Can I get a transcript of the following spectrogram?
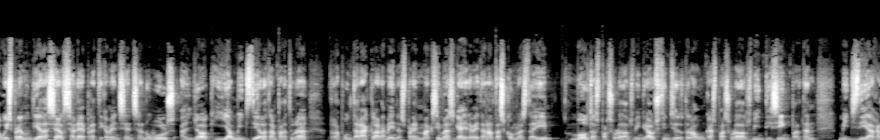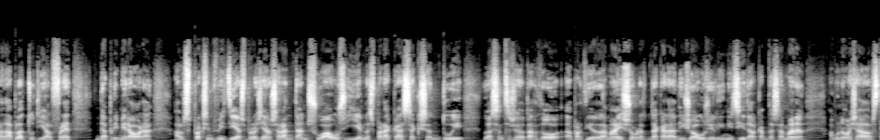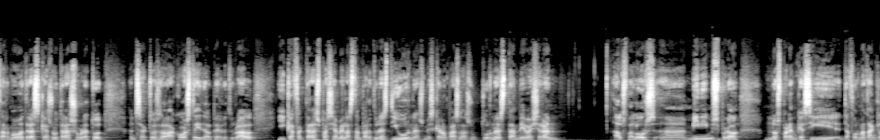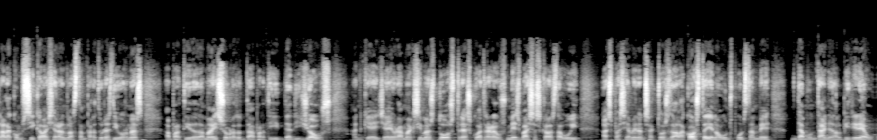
Avui esperem un dia de cel serè, pràcticament sense núvols en lloc, i al migdia la temperatura repuntarà clarament. Esperem màximes gairebé tan altes com les d'ahir, moltes per sobre dels 20 graus, fins i tot en algun cas per sobre dels 25, per tant, migdia agradable, tot i el fred de primera hora. Els pròxims migdies, però, ja no seran tan suaus i hem d'esperar que s'accentui la sensació de tardor a partir de demà i sobretot de cara a dijous i l'inici del cap de setmana, amb una baixada dels termòmetres que es notarà sobretot en sectors de la costa i del peritoral i que afectarà especialment les temperatures diurnes, més que no pas les nocturnes, també baixaran els valors eh, mínims, però no esperem que sigui de forma tan clara com sí que baixaran les temperatures diurnes a partir de demà i sobretot a partir de dijous, en què ja hi haurà màximes 2, 3, 4 graus més baixes que les d'avui, especialment en sectors de la costa i en alguns punts també de muntanya, del Pirineu.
